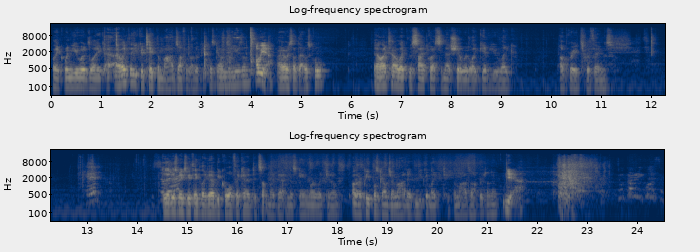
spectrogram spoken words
like when you would like, I, I like that you could take the mods off of other people's guns and use them. Oh yeah, I always thought that was cool. And I liked how like the side quests and that shit would like give you like upgrades for things. Kid? Because it just makes me think like that would be cool if they kind of did something like that in this game, where like you know other people's guns are modded and you could like take the mods off or something. yeah. Don't come any closer.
